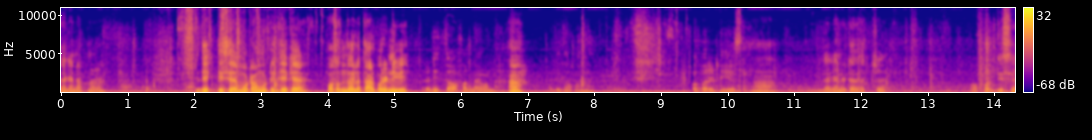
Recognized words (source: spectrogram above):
দেখেন আপনারা। দেখতেছে মোটামুটি দেখে পছন্দ হলে তারপরে নিবি। এটি তো অফার নাই মনে হ্যাঁ। এটি তো অফার নাই। হ্যাঁ। দেখেন এটা হচ্ছে অফার দিছে।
